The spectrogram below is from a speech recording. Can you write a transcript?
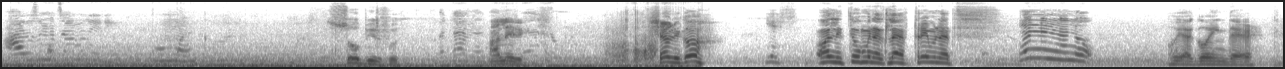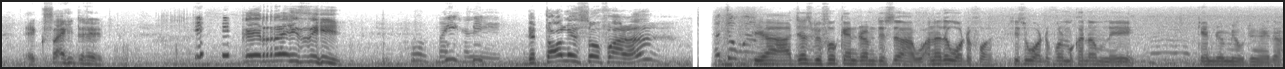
There's a madam lady. Oh my god. So beautiful. Madam. Ah, lady. Shall we go? Yes. Only two minutes left. Three minutes. No, no, no, no. We are going there. Excited. Crazy. Big, big. The tallest so far, huh? Yeah, just before Kendram, this uh, another waterfall. This is waterfall Makhanam ne. Kendram yaudringayda.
